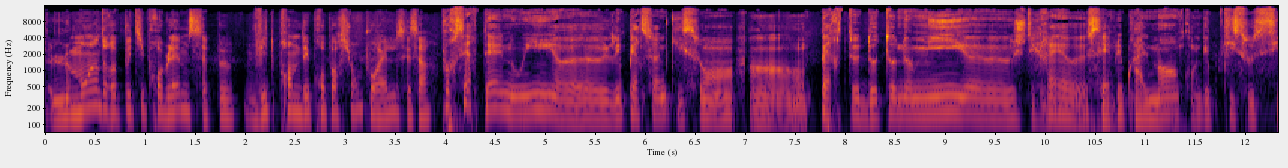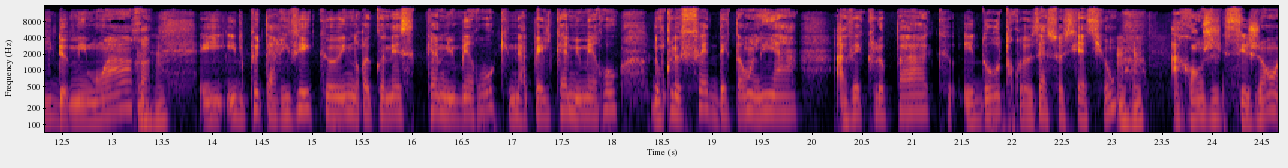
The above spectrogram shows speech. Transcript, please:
le moindre petit problème, ça peut vite prendre des proportions pour elles, c'est ça? Pour certaines, oui, les personnes qui sont en, en perte d'autonomie, je dirais cérébralement, qui ont des petits soucis de mémoire, Mhm. et il peut arriver qu'ils ne reconnaissent qu'un numéro, qu'ils n'appellent qu'un numéro. Donc le fait d'être en lien avec le PAC et d'autres associations Mhm. arrange ces gens.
